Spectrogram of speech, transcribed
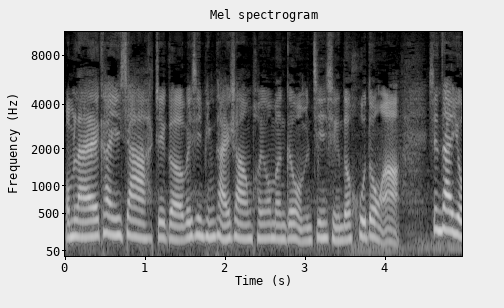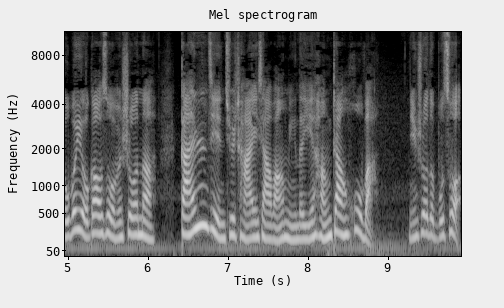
我们来看一下这个微信平台上朋友们跟我们进行的互动啊。现在有微友告诉我们说呢，赶紧去查一下王明的银行账户吧。您说的不错，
